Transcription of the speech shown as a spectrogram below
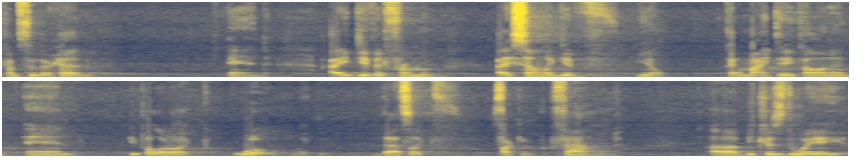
comes through their head. And I give it from, I sound like give, you know, kind of my take on it. And people are like, whoa, like that's like fucking profound. Uh, because the way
